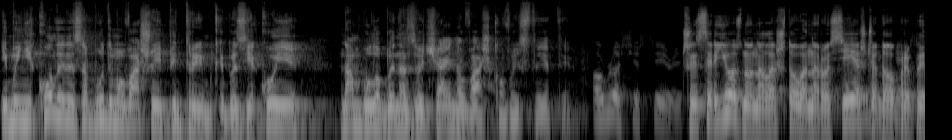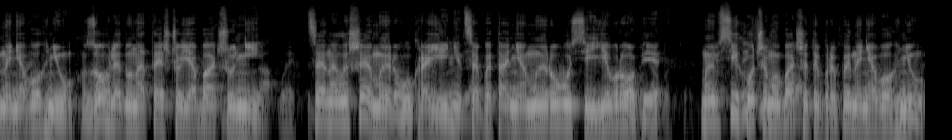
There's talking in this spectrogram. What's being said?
І ми ніколи не забудемо вашої підтримки, без якої нам було би надзвичайно важко вистояти. Чи серйозно налаштована Росія щодо припинення вогню? З огляду на те, що я бачу, ні. Це не лише мир в Україні, це питання миру в усій Європі. Ми всі хочемо бачити припинення вогню,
